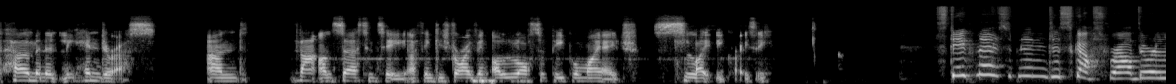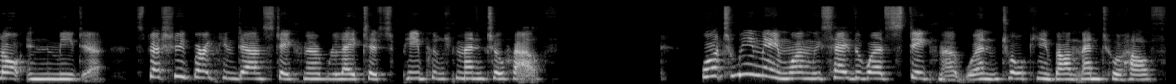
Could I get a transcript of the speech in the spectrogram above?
permanently hinder us. And that uncertainty, I think, is driving a lot of people my age slightly crazy. Stigma has been discussed rather a lot in the media, especially breaking down stigma related to people's mental health. What do we mean when we say the word stigma when talking about mental health?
